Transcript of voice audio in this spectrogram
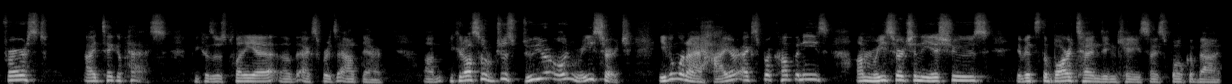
first I'd take a pass because there's plenty of experts out there. Um, you could also just do your own research. Even when I hire expert companies, I'm researching the issues. If it's the bartending case I spoke about,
